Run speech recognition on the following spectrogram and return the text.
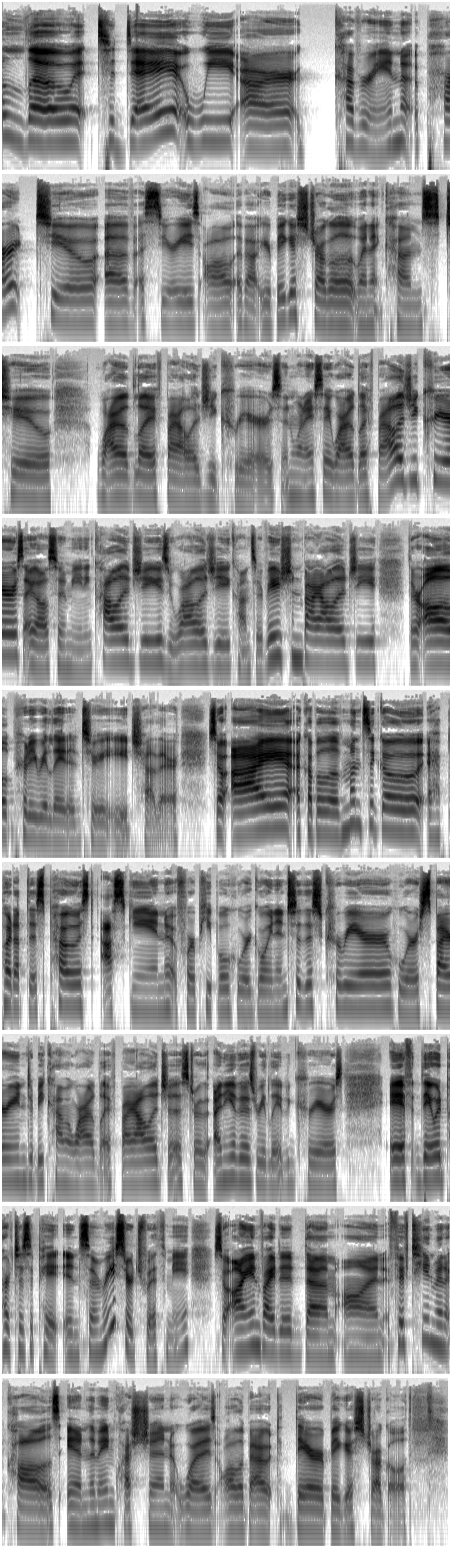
Hello. Today we are covering part two of a series all about your biggest struggle when it comes to wildlife biology careers. And when I say wildlife biology careers, I also mean ecology, zoology, conservation biology. They're all pretty related to each other. So I, a couple of months ago, put up this post asking for people who are going into this career, who are aspiring to become a wildlife biologist or any of those related careers, if they would participate in some research with me. So I invited them on 15 minute calls, and the main question was all about their biggest struggle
